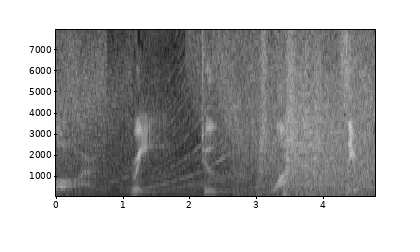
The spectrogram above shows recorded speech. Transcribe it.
four, three, two, one, zero.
